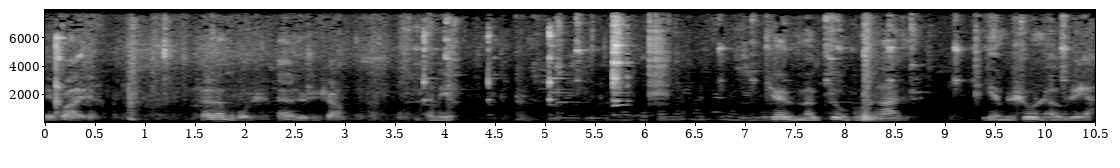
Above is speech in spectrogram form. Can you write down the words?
كفاية. تلبش أهل الشام. أمير. كيف مكتوب هناك يمشون أولياء.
